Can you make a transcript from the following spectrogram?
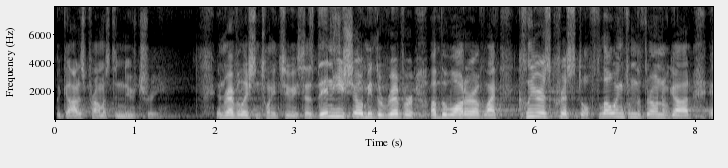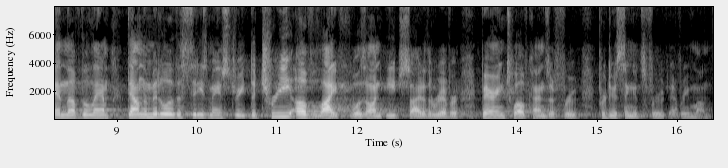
But God has promised a new tree. In Revelation 22, he says, Then he showed me the river of the water of life, clear as crystal, flowing from the throne of God and of the Lamb down the middle of the city's main street. The tree of life was on each side of the river, bearing 12 kinds of fruit, producing its fruit every month.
